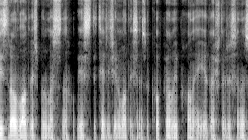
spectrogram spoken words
Withdraw adres bölməsinə USD TRC adresinizi kopyalayıb xanaya yerləşdirirsiniz.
